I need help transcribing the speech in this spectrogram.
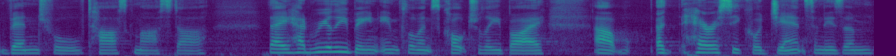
vengeful taskmaster. They had really been influenced culturally by uh, a heresy called Jansenism,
